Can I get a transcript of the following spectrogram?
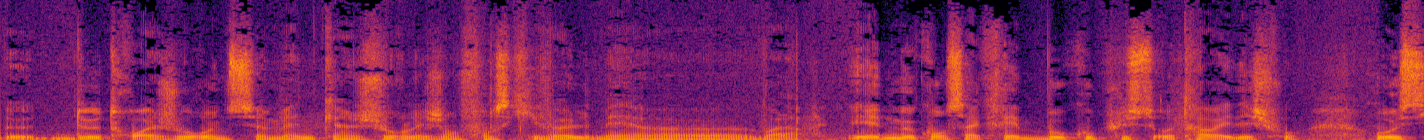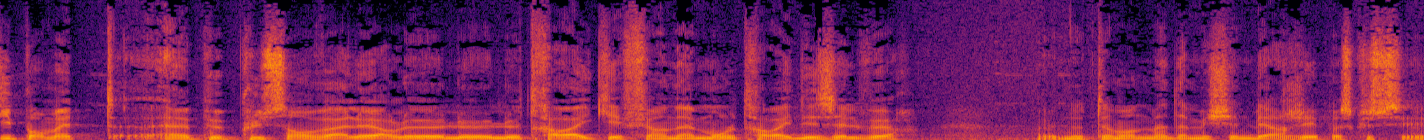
de 2, 3 jours, une semaine, 15 jours, les gens font ce qu'ils veulent, mais euh, voilà. Et de me consacrer beaucoup plus au travail des chevaux. Aussi pour mettre un peu plus en valeur le, travail qui est fait en amont, le travail des éleveurs notamment de Madame Berger, parce que c'est,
